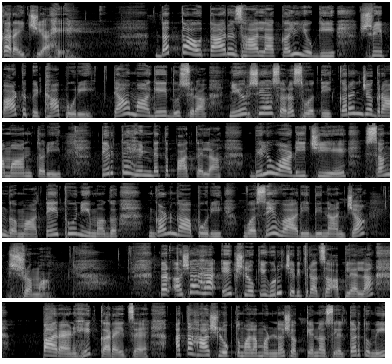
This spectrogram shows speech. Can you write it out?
करायची आहे. दत्त अवतार झाला कलियुगी श्रीपाठपीठापुरी. त्यामागे दुसरा निरसिंह सरस्वती करंज ग्रामांतरी. तीर्थ हिंडत पातला भिलवाडीचिये संगमा तेथुनी मग गणगापुरी वसेवारी दिनांच्या श्रमा. तर अशा ह्या एक श्लोकी गुरुचरित्राचं आपल्याला पारायण हे करायचं आहे आता हा श्लोक तुम्हाला म्हणणं शक्य नसेल तर तुम्ही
